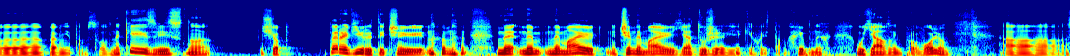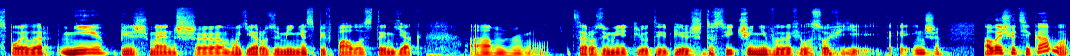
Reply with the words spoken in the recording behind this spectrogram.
е, певні там словники, звісно, щоб перевірити, чи ну, не не, не маю, чи не маю я дуже якихось там хибних уявлень про волю. А, Спойлер, ні, більш-менш е, моє розуміння співпало з тим, як. А, це розуміють люди більш досвідчені в філософії і таке інше. Але що цікаво,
